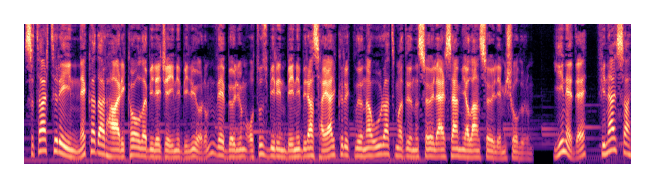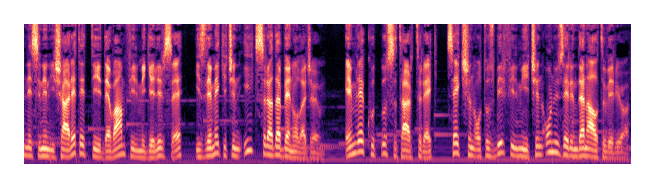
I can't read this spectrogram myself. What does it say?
Star Trek'in ne kadar harika olabileceğini biliyorum ve bölüm 31'in beni biraz hayal kırıklığına uğratmadığını söylersem yalan söylemiş olurum. Yine de, final sahnesinin işaret ettiği devam filmi gelirse, izlemek için ilk sırada ben olacağım. Emre Kutlu Star Trek, Section 31 filmi için 10 üzerinden 6 veriyor.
